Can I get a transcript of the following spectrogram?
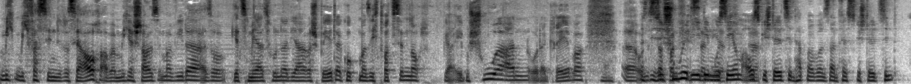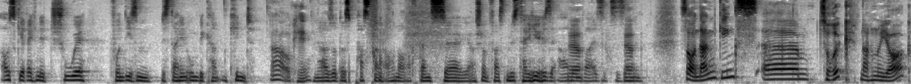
mich, mich fasziniert das ja auch, aber mich erstaunt es immer wieder, also jetzt mehr als 100 Jahre später guckt man sich trotzdem noch ja eben Schuhe an oder Gräber. Ja. Äh, und also diese Schuhe, die im Museum ja. ausgestellt sind, hat man aber uns dann festgestellt, sind ausgerechnet Schuhe von diesem bis dahin unbekannten Kind. Ah, okay. Also das passt dann auch noch auf ganz, äh, ja, schon fast mysteriöse Art und Weise zusammen. Ja. So, und dann ging's ähm, zurück nach New York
